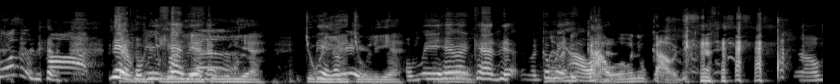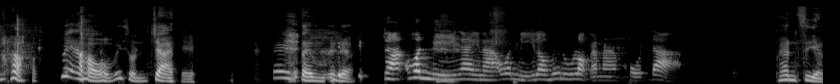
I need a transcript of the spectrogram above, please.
ผู้สืบทอดเนี่ยผมมีแค่เนี้ยจูเลียจูเนี่เลียยครับพี่จูเลีย ผมมีให้มันแค่เนี้ยมันก็ไม่นดูเอาเก่ามันดูเก่าเอาเปล่าไม่เอาไม่สนใจไม่เต็มเลยเนี่ยนะวันนี้ไงนะวันนี้เราไม่รู้หรอกอนาคตอะแผ่นเสียง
